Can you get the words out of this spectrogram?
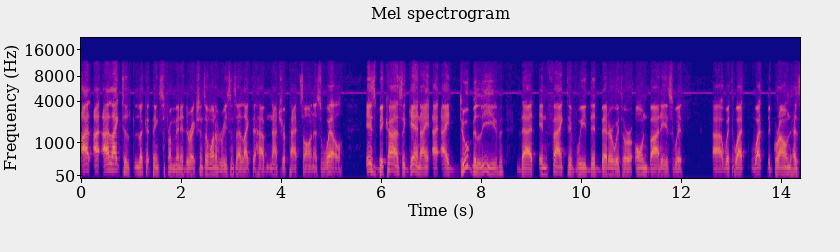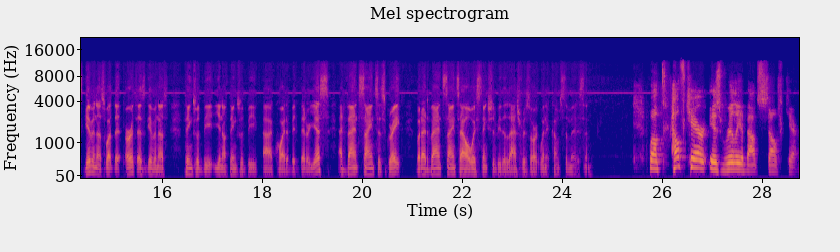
I, I like to look at things from many directions, and one of the reasons I like to have naturopaths on as well is because, again, I, I, I do believe that in fact, if we did better with our own bodies, with uh, with what what the ground has given us, what the earth has given us, things would be, you know, things would be uh, quite a bit better. Yes, advanced science is great, but advanced science, I always think, should be the last resort when it comes to medicine. Well, healthcare is really about self care.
